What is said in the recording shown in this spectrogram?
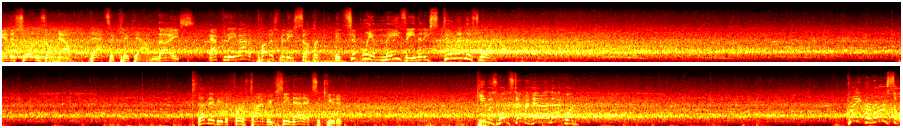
And the shoulder's up now. That's a kick out. Nice. After the amount of punishment he suffered, it's simply amazing that he's still in this one. That may be the first time we've seen that executed. He was one step ahead on that one. Great reversal.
